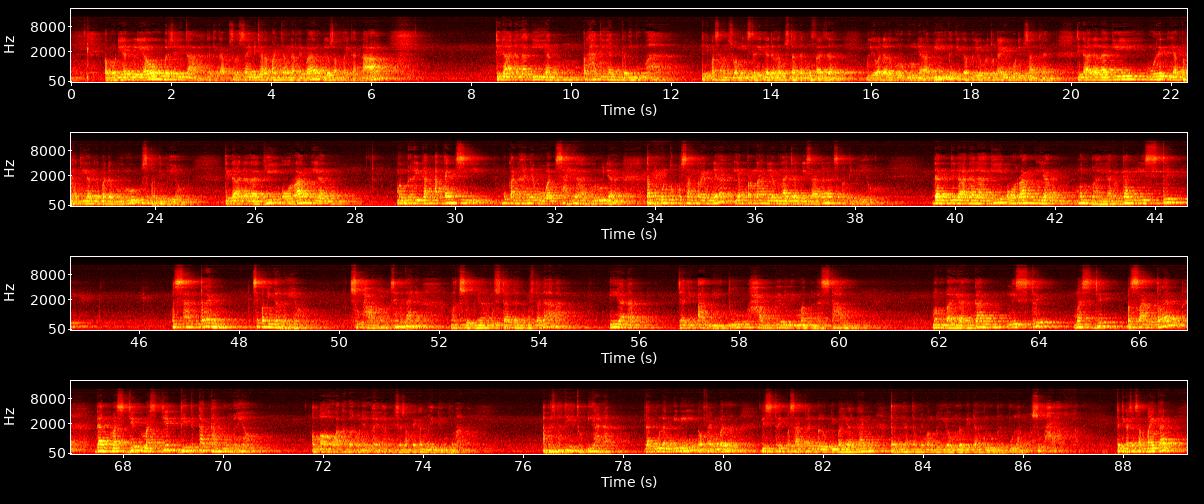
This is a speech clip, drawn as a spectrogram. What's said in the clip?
Kemudian beliau bercerita ketika selesai bicara panjang dan lebar, beliau sampaikan, "A, tidak ada lagi yang perhatian ke ibu." Jadi pasangan suami istri ini adalah ustadz dan ustazah. Beliau adalah guru-gurunya Abi ketika beliau menuntut ilmu di pesantren. Tidak ada lagi murid yang perhatian kepada guru seperti beliau. Tidak ada lagi orang yang memberikan atensi bukan hanya buat saya gurunya, tapi untuk pesantrennya yang pernah dia belajar di sana seperti beliau. Dan tidak ada lagi orang yang membayarkan listrik pesantren sepeninggal beliau. Subhanallah. Saya bertanya, maksudnya ustadz dan ustadzah apa? Iya nak, jadi Abi itu hampir 15 tahun membayarkan listrik masjid pesantren dan masjid-masjid di dekat kampung beliau. Allahu Akbar walillahilhamd. Saya sampaikan merinding jemaah. Apa seperti itu? Iya nak. Dan bulan ini November listrik pesantren belum dibayarkan ternyata memang beliau lebih dahulu berpulang subhanallah Ketika saya sampaikan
